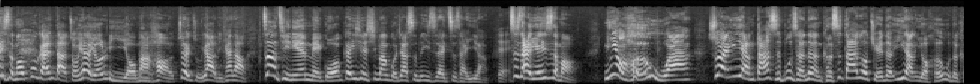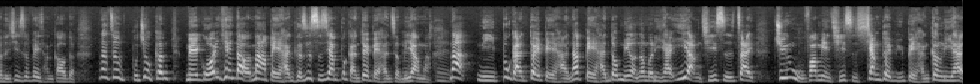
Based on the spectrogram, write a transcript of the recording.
为什么不敢打？总要有理由嘛。哈，最主要你看到这几年美国跟一些西方国家是不是一直在制裁伊朗？对，制裁原因是什么？你有核武啊？虽然伊朗打死不承认，可是大家都觉得伊朗有核武的可能性是非常高的。那这不就跟美国一天到晚骂北韩，可是实际上不敢对北韩怎么样嘛？那你不敢对北韩，那北韩都没有那么厉害。伊朗其实在军武方面其实相对于北韩更厉害，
